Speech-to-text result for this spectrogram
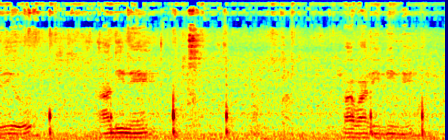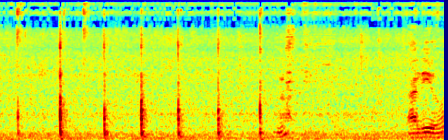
လေးကိုအားလေးနဲ့ပါပါလေးလေးနဲ့နော်အားလေးကို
